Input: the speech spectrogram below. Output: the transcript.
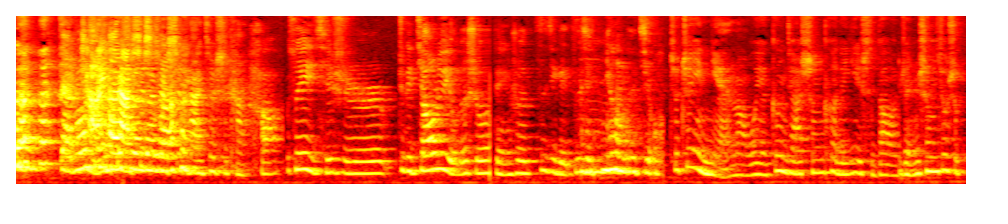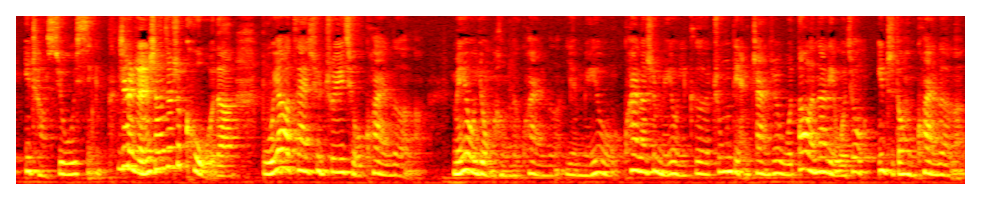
假装是查一下，是？是是是他，就是他。好，所以其实这个焦虑有的时候等于说自己给自己酿的酒。就这一年呢，我也更加深刻的意识到，人生就是一场修行，这人生就是苦的，不要再去追求快乐了。没有永恒的快乐，也没有快乐是没有一个终点站，就是我到了那里，我就一直都很快乐了，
